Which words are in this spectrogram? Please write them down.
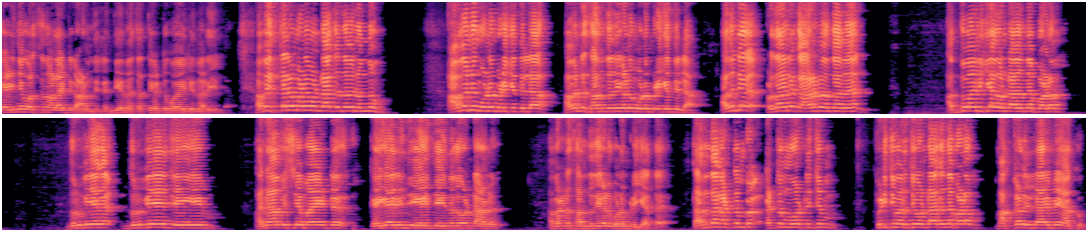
കഴിഞ്ഞ കുറച്ച് നാളായിട്ട് കാണുന്നില്ല. എന്ത് ചെയ്യുന്ന? ചത്തുകെട്ട് പോയില്ലെന്ന് അറിയില്ല അപ്പൊ ഇത്തരം പണം ഉണ്ടാക്കുന്നവനൊന്നും അവനും ഗുണം പിടിക്കത്തില്ല അവന്റെ സന്തതികളും ഗുണം പിടിക്കത്തില്ല. അതിന്റെ പ്രധാന കാരണം എന്താന്ന് അധ്വാനിക്കാതെ ഉണ്ടാകുന്ന പണം ദുർവിനിയോഗ ദുർവ്യയം ചെയ്യുകയും അനാവശ്യമായിട്ട് കൈകാര്യം ചെയ്യുകയും ചെയ്യുന്നത് കൊണ്ടാണ് അവരുടെ സന്തതികൾ ഗുണം പിടിക്കാത്തത് തന്ത കട്ടും കട്ടും മോട്ടിച്ചും പിടിച്ചു മറിച്ചുകൊണ്ടാക്കുന്ന പടം മക്കളില്ലായ്മയാക്കും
